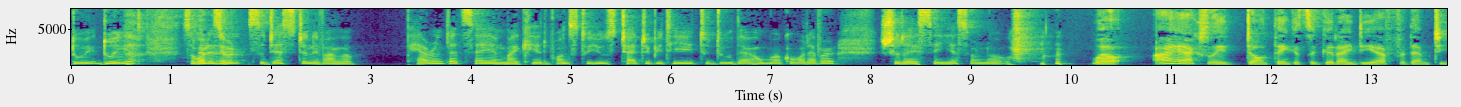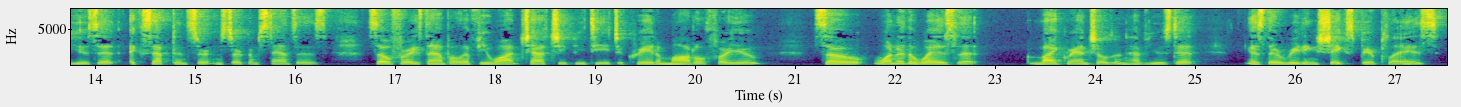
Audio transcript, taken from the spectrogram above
doing doing it. So, what is your suggestion if I'm a parent, let's say, and my kid wants to use ChatGPT to do their homework or whatever? Should I say yes or no? well, I actually don't think it's a good idea for them to use it except in certain circumstances. So, for example, if you want ChatGPT to create a model for you, so one of the ways that my grandchildren have used it is they're reading Shakespeare plays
